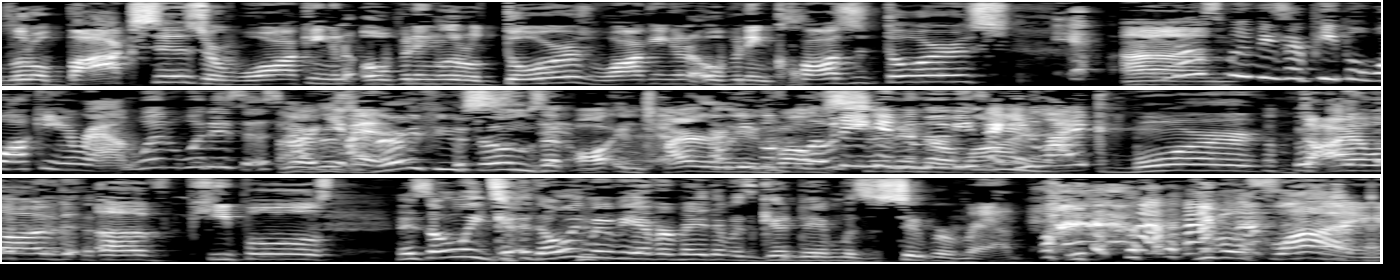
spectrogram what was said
little boxes or walking and opening little doors, walking and opening closet doors. Most Um, movies are people walking around. What what is this Yeah, there's argument? very few films that all are entirely people involve floating in the movies that you like? more dialogue of people His only the only movie ever made that was good to him was Superman. people flying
